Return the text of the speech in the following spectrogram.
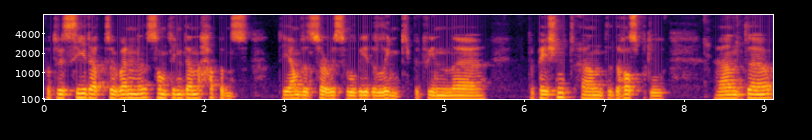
but we see that when something then happens, the ambulance service will be the link between uh, the patient and the hospital. And uh,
